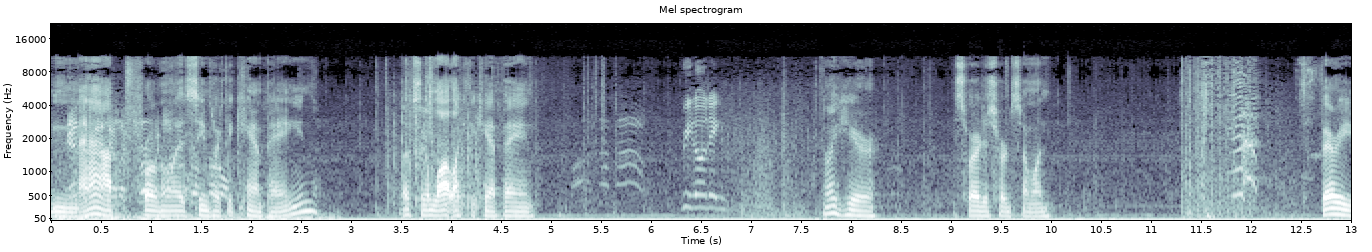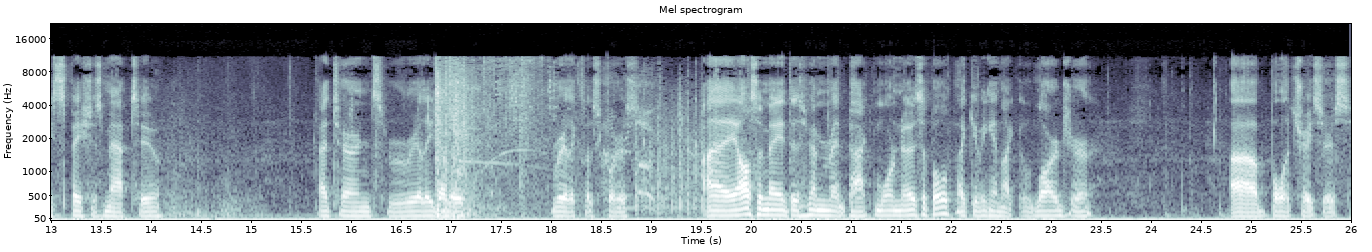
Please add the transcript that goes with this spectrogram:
map from what it seems like the campaign. Looks a lot like the campaign. Reloading. I hear. I swear I just heard someone. It's a very spacious map too. That turns really double, really close quarters. I also made the dismemberment pack more noticeable by giving it like larger uh, bullet tracers.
